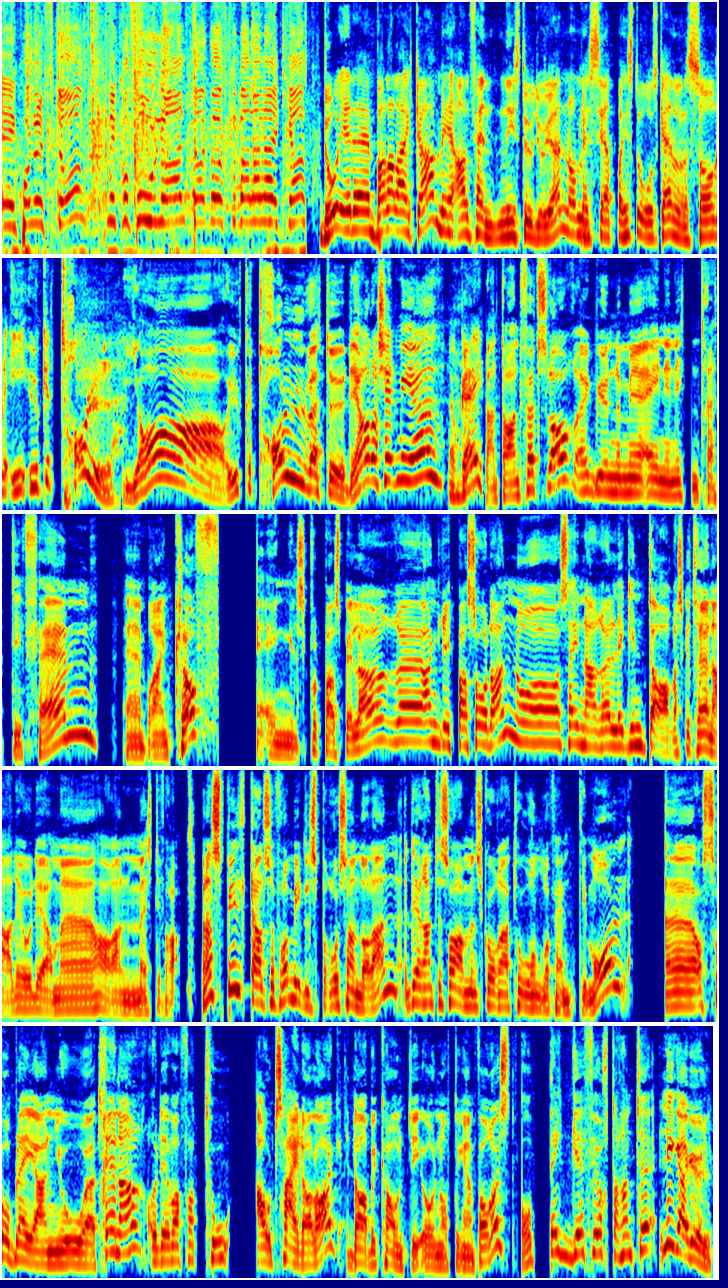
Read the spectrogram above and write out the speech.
er jeg på lufta. Mikrofon og alt har gått til balalaika. Da er det Balalaika med Alf Henden i studio igjen, og vi ser på historiske hendelser i uke tolv. Ja, uke tolv, vet du. Der har det skjedd mye. Okay. Blant annet fødsler. Jeg begynner med en i 1935. Eh, Brian Clough. Engelsk fotballspiller, eh, angriper sådan, og senere legendariske trener. Det er jo der vi har han mest ifra. Men han spilte altså for Middlesbrough Sunderland, der han til sammen skåra 250 mål. Eh, og så ble han jo eh, trener, og det var for to outsiderlag, Derby County og Nottingham Forest, og begge førte han til ligagull.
